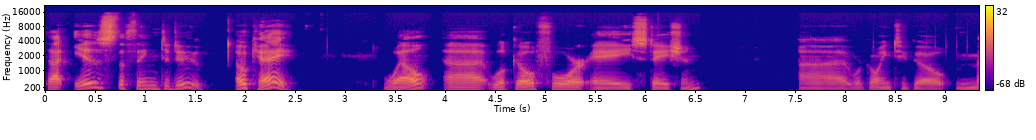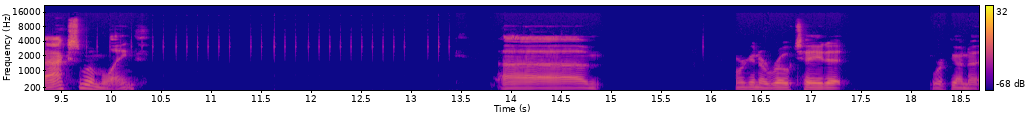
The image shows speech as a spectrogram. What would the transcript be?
that is the thing to do. Okay. Well, uh, we'll go for a station. Uh, we're going to go maximum length. Um, we're going to rotate it. We're going to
